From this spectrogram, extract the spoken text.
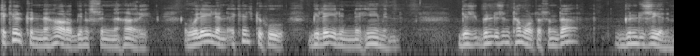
Ekeltün nehara bi nisfin nehari ve leylen ekeltuhu bi leylin nehimin. Gece, gündüzün tam ortasında gündüzü yedim.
